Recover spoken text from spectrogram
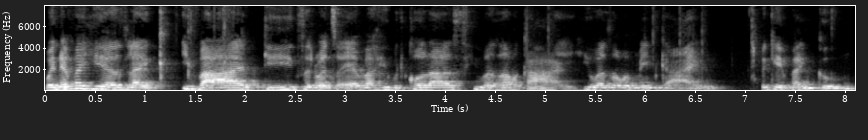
whenever he has like vibe gigs and whatsoever, he would call us. He was our guy. He was our main guy. Okay, fine, cool.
